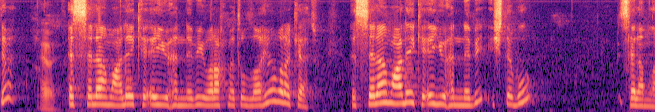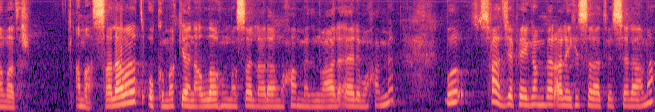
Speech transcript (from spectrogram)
Değil mi? Evet. Esselamu aleyke eyyühen nebi ve rahmetullahi ve berekatuhu. Esselamu aleyke eyyühen nebi işte bu selamlamadır. Ama salavat okumak yani Allahümme salli ala Muhammedin ve ala ali Muhammed bu sadece Peygamber aleyhissalatü vesselama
